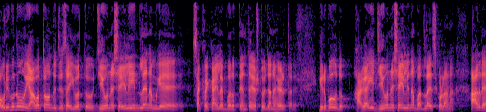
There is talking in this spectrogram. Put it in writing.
ಅವರಿಗೂ ಯಾವತ್ತೋ ಒಂದು ದಿವಸ ಇವತ್ತು ಜೀವನ ಶೈಲಿಯಿಂದಲೇ ನಮಗೆ ಸಕ್ಕರೆ ಕಾಯಿಲೆ ಬರುತ್ತೆ ಅಂತ ಎಷ್ಟೋ ಜನ ಹೇಳ್ತಾರೆ. ಇರ್ಬೋದು ಹಾಗಾಗಿ ಜೀವನ ಶೈಲಿನ ಬದಲಾಯಿಸ್ಕೊಳ್ಳೋಣ. ಆದರೆ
